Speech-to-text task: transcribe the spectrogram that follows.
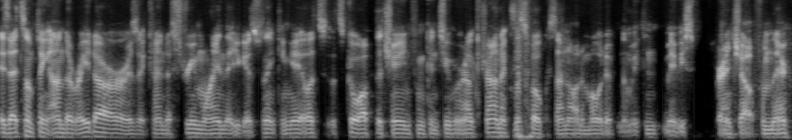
Is that something on the radar, or is it kind of streamlined that you guys are thinking, hey, let's let's go up the chain from consumer electronics, let's focus on automotive, and then we can maybe branch out from there?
